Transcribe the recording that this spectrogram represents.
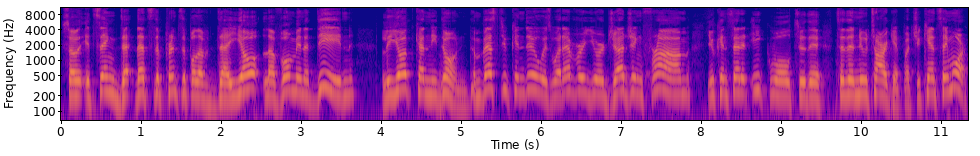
so it's saying that, that's the principle of dayo lavo min adin Liot kanidon. The best you can do is whatever you're judging from, you can set it equal to the to the new target, but you can't say more.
